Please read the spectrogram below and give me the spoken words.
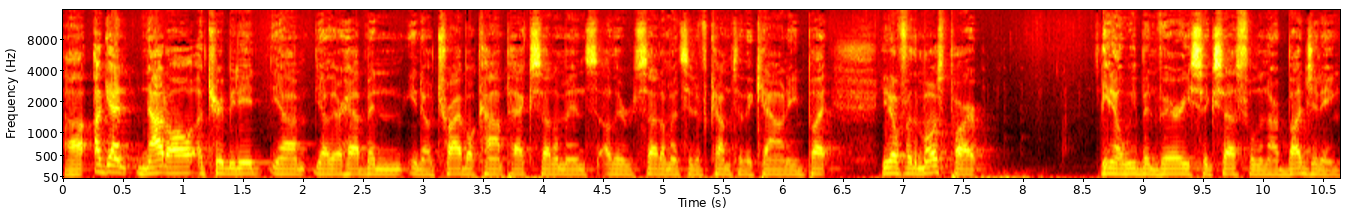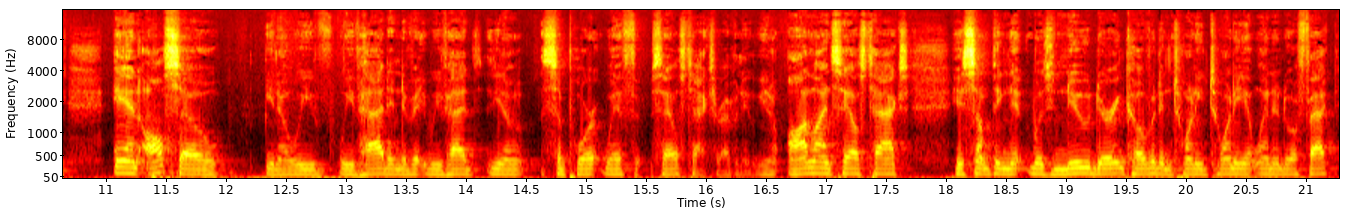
Uh, again, not all attributed. Um, you know, there have been you know tribal compact settlements, other settlements that have come to the county, but you know, for the most part, you know, we've been very successful in our budgeting, and also you know we've we've had individ- we've had you know support with sales tax revenue. You know, online sales tax is something that was new during COVID in 2020. It went into effect,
